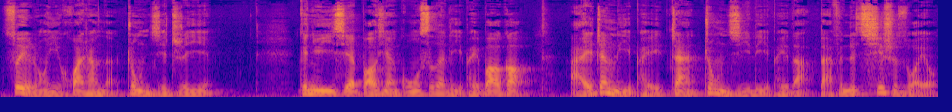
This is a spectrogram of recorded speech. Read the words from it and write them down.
最容易患上的重疾之一。根据一些保险公司的理赔报告，癌症理赔占重疾理赔的百分之七十左右。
